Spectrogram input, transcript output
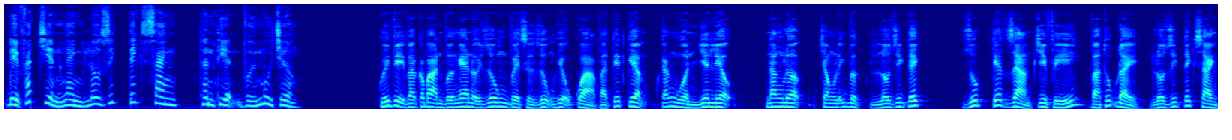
để phát triển ngành logistics xanh thân thiện với môi trường. Quý vị và các bạn vừa nghe nội dung về sử dụng hiệu quả và tiết kiệm các nguồn nhiên liệu, năng lượng trong lĩnh vực logistics, giúp tiết giảm chi phí và thúc đẩy logistics xanh.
